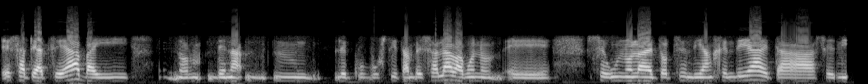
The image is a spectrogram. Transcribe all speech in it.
esateatzea, bai norm, dena, mm, leku guztietan bezala, ba, bueno, e, segun nola etortzen dian jendea eta zer nire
